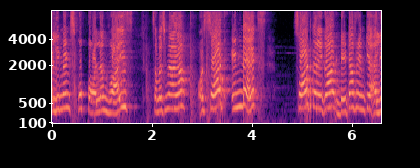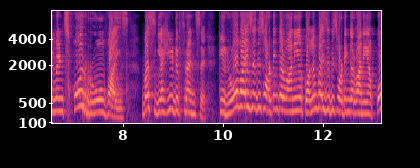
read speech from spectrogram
एलिमेंट्स को कॉलम वाइज समझ में आया? और सॉर्ट इंडेक्स सॉर्ट करेगा डेटा फ्रेम के एलिमेंट्स को रो वाइज बस यही डिफरेंस है कि रो वाइज यदि सॉर्टिंग करवानी है और कॉलम वाइज यदि सॉर्टिंग करवानी है आपको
